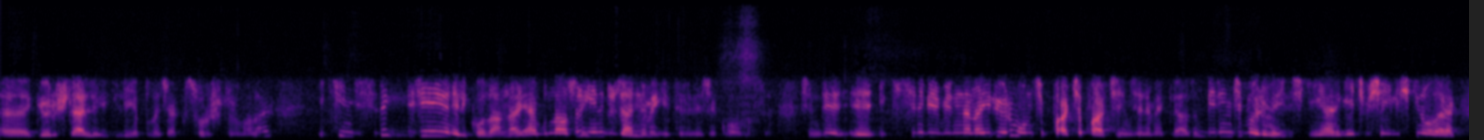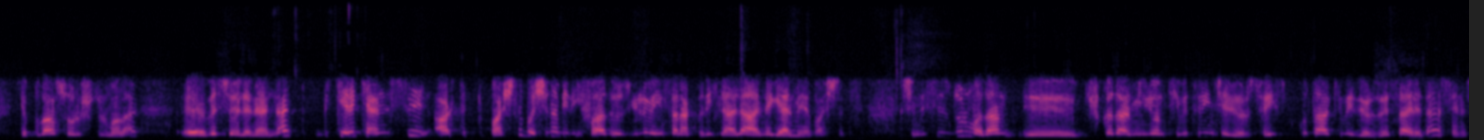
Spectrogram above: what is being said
e, görüşlerle ilgili yapılacak soruşturmalar. İkincisi de geleceğe yönelik olanlar. Yani bundan sonra yeni düzenleme getirilecek olması. Şimdi e, ikisini birbirinden ayırıyorum. Onun için parça parça incelemek lazım. Birinci bölüme ilişkin yani geçmişe ilişkin olarak yapılan soruşturmalar e, ve söylenenler bir kere kendisi artık başlı başına bir ifade özgürlüğü ve insan hakları ihlali haline gelmeye başladı. Şimdi siz durmadan e, şu kadar milyon Twitter inceliyoruz, Facebook'u takip ediyoruz vesaire derseniz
